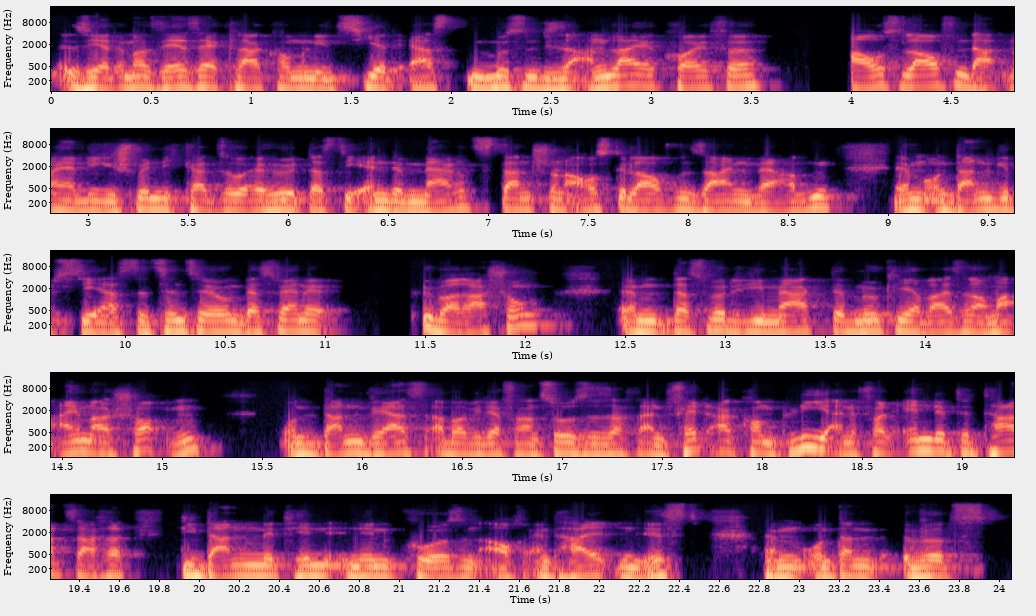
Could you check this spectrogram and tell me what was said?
sie hat immer sehr, sehr klar kommuniziert, erst müssen diese Anleihekäufe auslaufen. Da hat man ja die Geschwindigkeit so erhöht, dass die Ende März dann schon ausgelaufen sein werden. Ähm, und dann gibt es die erste Zinserhöhung. Das wäre eine Überraschung. Ähm, das würde die Märkte möglicherweise noch mal einmal schocken. Und dann wäre es aber, wie der Franzose sagt, ein fait accompli, eine vollendete Tatsache, die dann mithin in den Kursen auch enthalten ist. Ähm, und dann wird es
